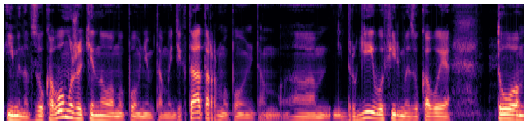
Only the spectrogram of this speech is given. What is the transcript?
именно в звуковом уже кино. Мы помним там и «Диктатор», мы помним там и другие его фильмы звуковые, то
